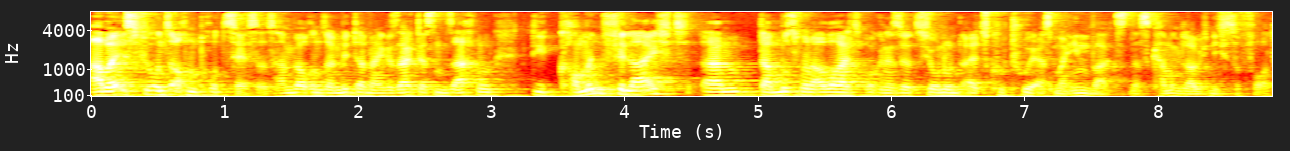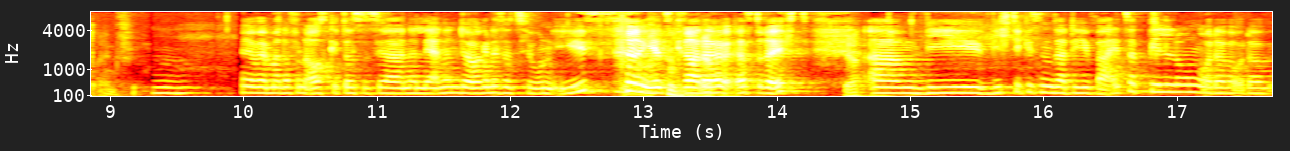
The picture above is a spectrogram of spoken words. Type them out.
aber ist für uns auch ein Prozess. Das haben wir auch unseren Mitarbeitern gesagt. Das sind Sachen, die kommen vielleicht. Ähm, da muss man aber als Organisation und als Kultur erstmal hinwachsen. Das kann man, glaube ich, nicht sofort einführen. Mhm. Ja, wenn man davon ausgeht, dass es ja eine lernende Organisation ist, jetzt gerade ja. erst recht, ja. ähm, wie wichtig ist denn da die Weiterbildung oder, oder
